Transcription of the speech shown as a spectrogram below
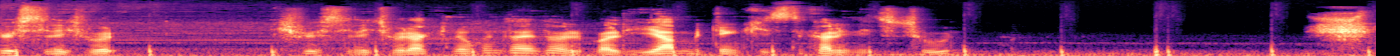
Ich wüsste nicht, wo... Ich wüsste nicht, wo der Knochen sein soll, weil hier mit den Kisten kann ich nichts tun. Shit.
